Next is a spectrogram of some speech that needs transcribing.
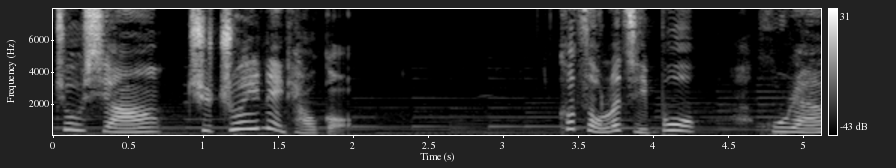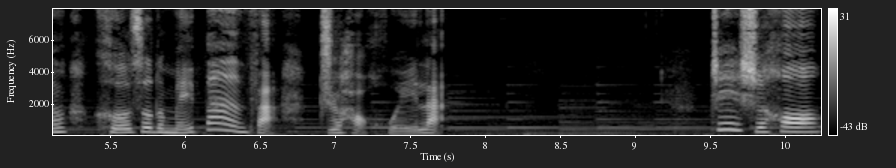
就想去追那条狗。可走了几步，忽然咳嗽的没办法，只好回来。这时候，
